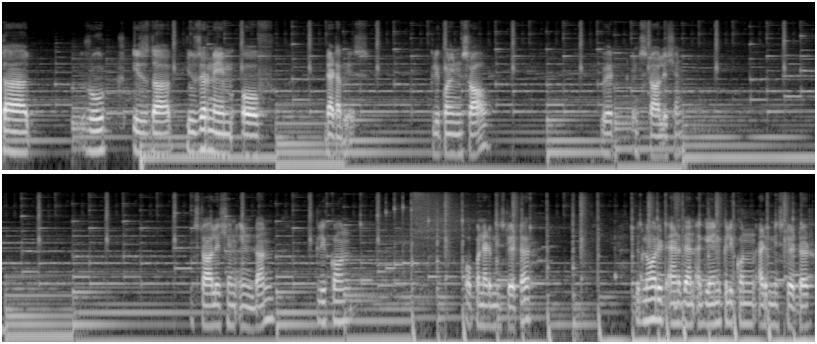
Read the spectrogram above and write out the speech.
the root is the username of database. Click on install wait installation. Installation in done. Click on open administrator ignore it and then again click on administrator.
